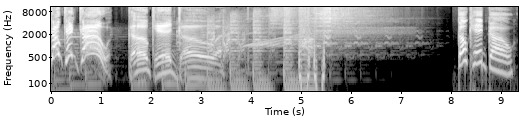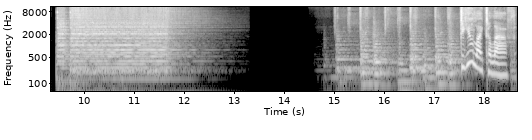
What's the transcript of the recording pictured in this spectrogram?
Go, kid, go! Go, kid, go. Go, kid, go. Do you like to laugh?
